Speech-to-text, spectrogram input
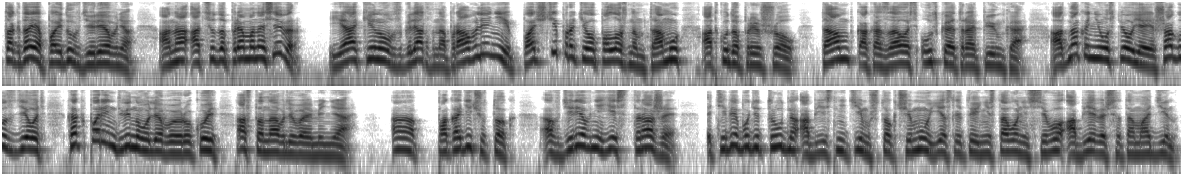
Тогда я пойду в деревню. Она отсюда прямо на север? Я кинул взгляд в направлении, почти противоположном тому, откуда пришел. Там оказалась узкая тропинка. Однако не успел я и шагу сделать, как парень двинул левой рукой, останавливая меня. «А, погоди чуток. А в деревне есть стражи. Тебе будет трудно объяснить им, что к чему, если ты ни с того ни с сего объявишься там один.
